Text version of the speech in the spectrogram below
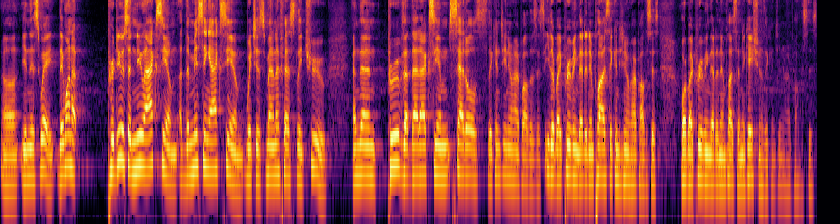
uh, in this way. They want to produce a new axiom, uh, the missing axiom, which is manifestly true, and then prove that that axiom settles the continuum hypothesis, either by proving that it implies the continuum hypothesis or by proving that it implies the negation of the continuum hypothesis.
